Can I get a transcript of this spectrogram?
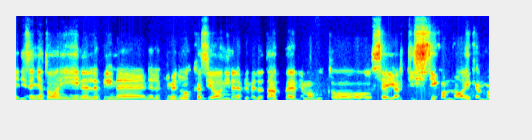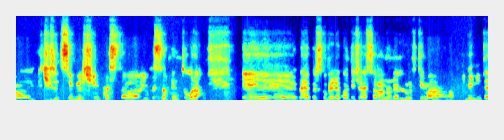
i disegnatori, nelle prime, nelle prime, due occasioni, nelle prime due tappe, abbiamo avuto sei artisti con noi che hanno deciso di seguirci in questa, in questa avventura. E beh, per scoprire quanti ce ne saranno nell'ultima, venite.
